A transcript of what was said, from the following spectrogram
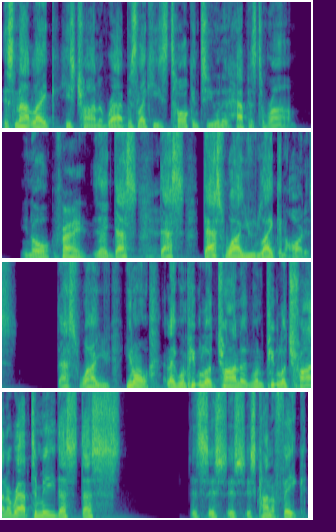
It's not like he's trying to rap. It's like he's talking to you and it happens to rhyme. You know? Right. Like that's that's that's why you like an artist. That's why you you don't like when people are trying to when people are trying to rap to me, that's that's it's it's it's, it's kind of fake.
